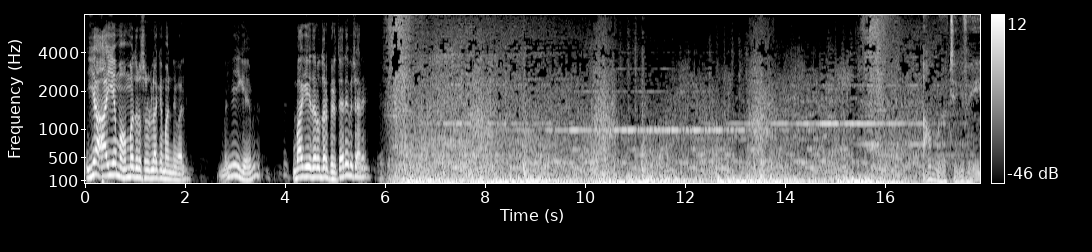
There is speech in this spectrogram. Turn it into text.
یا آئیے محمد رسول اللہ کے ماننے والے۔ یہی گئے باقی ادھر ادھر پھرتے رہے بیچارے۔ TV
